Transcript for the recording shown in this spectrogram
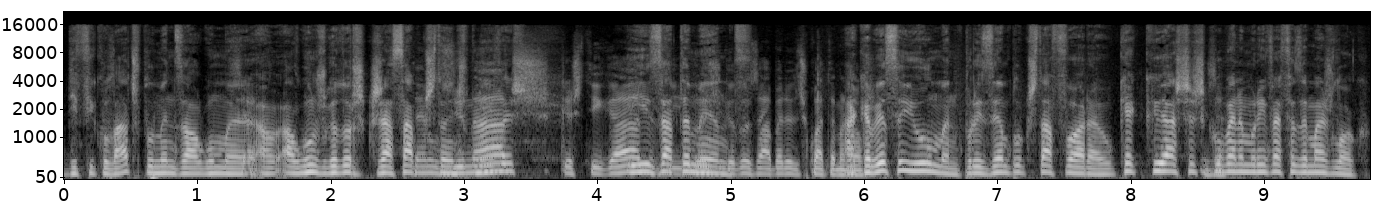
dificuldades, pelo menos alguma, alguns jogadores jogadores que já sabe que estão disponíveis. castigados Exatamente. e jogadores à beira dos quatro amarelos. À cabeça e Ullman, por exemplo, que está fora. O que é que achas Exato. que o Ben Amorim vai fazer mais logo?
